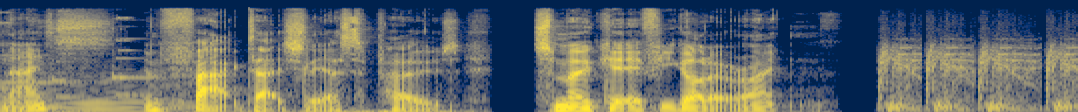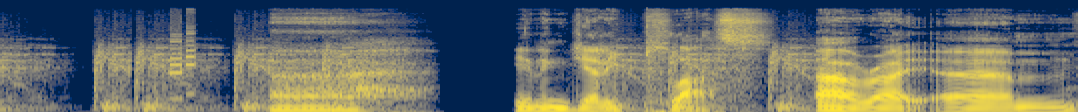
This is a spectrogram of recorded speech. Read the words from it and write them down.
Nice. In fact, actually, I suppose. Smoke it if you got it, right? Uh, healing jelly plus. Oh, right. Um,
